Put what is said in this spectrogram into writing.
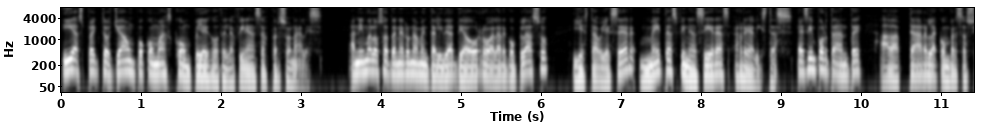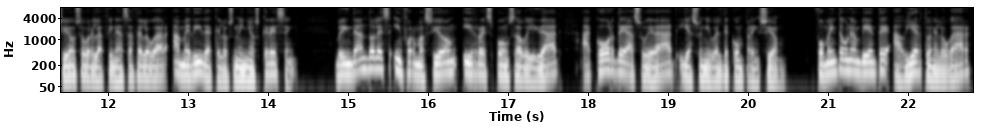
y aspectos ya un poco más complejos de las finanzas personales. Anímalos a tener una mentalidad de ahorro a largo plazo y establecer metas financieras realistas. Es importante adaptar la conversación sobre las finanzas del hogar a medida que los niños crecen, brindándoles información y responsabilidad acorde a su edad y a su nivel de comprensión. Fomenta un ambiente abierto en el hogar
